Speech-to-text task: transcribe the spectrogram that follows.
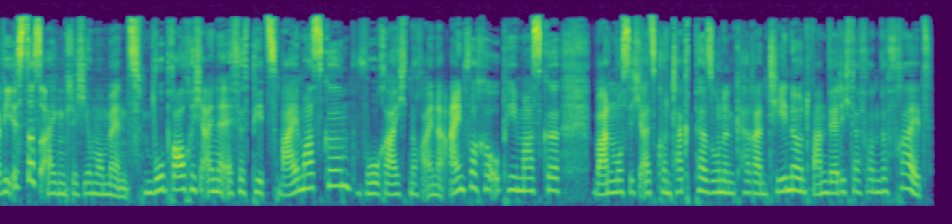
Tja, wie ist das eigentlich im Moment? Wo brauche ich eine FFP2-Maske? Wo reicht noch eine einfache OP-Maske? Wann muss ich als Kontaktperson in Quarantäne und wann werde ich davon befreit?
